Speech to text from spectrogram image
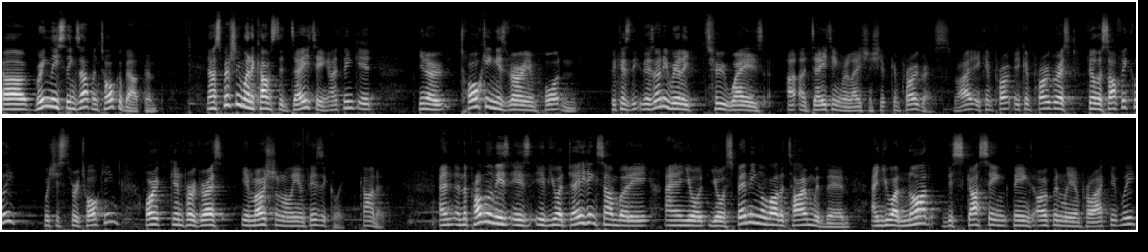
uh, bring these things up and talk about them. Now, especially when it comes to dating, I think it, you know, talking is very important because the, there's only really two ways a, a, dating relationship can progress, right? It can, pro, it can progress philosophically, which is through talking, or it can progress emotionally and physically, can't it? And, and the problem is, is if you are dating somebody and you're, you're spending a lot of time with them and you are not discussing things openly and proactively,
